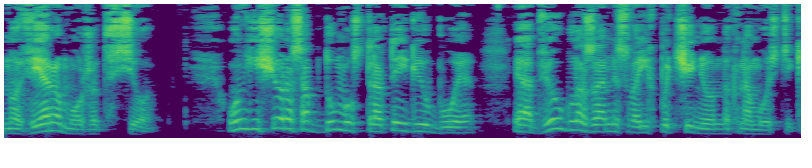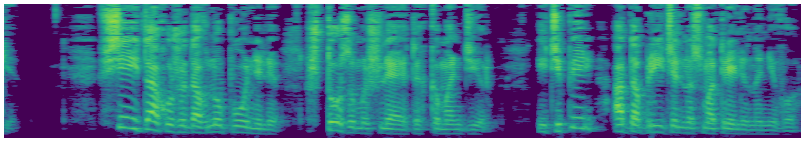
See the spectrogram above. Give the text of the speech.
Но Вера может все. Он еще раз обдумал стратегию боя и обвел глазами своих подчиненных на мостике. Все и так уже давно поняли, что замышляет их командир, и теперь одобрительно смотрели на него.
